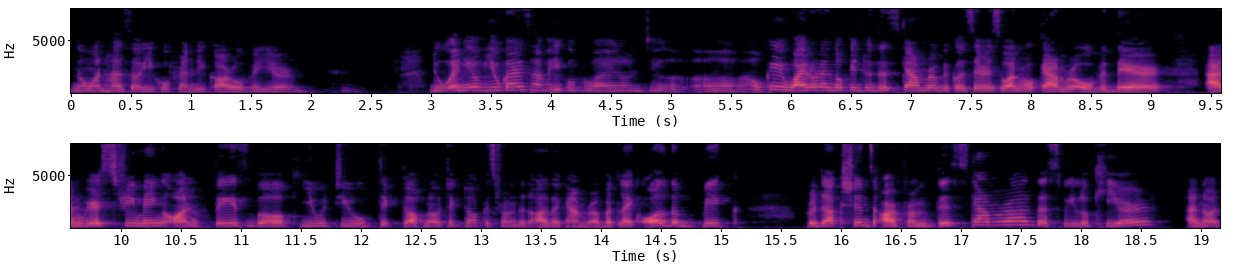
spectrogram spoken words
No one has an eco-friendly car over here. Do any of you guys have eco? Why don't you? Uh, okay, why don't I look into this camera because there is one more camera over there and we're streaming on Facebook, YouTube, TikTok. No, TikTok is from the other camera, but like all the big productions are from this camera. Thus, we look here and on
